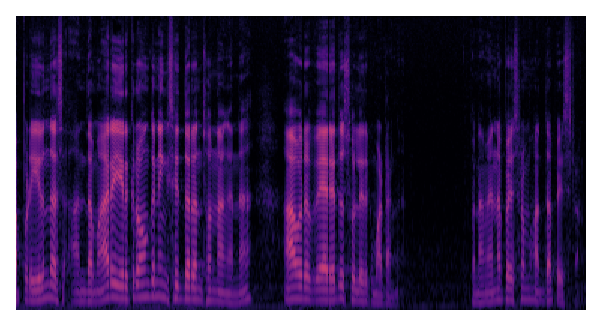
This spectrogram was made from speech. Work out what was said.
அப்படி இருந்த அந்த மாதிரி இருக்கிறவங்க நீங்கள் சித்தர்ன்னு சொன்னாங்கன்னா அவர் வேறு எதுவும் சொல்லியிருக்க மாட்டாங்க. இப்போ நம்ம என்ன பேசுகிறோமோ அதுதான் பேசுகிறாங்க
